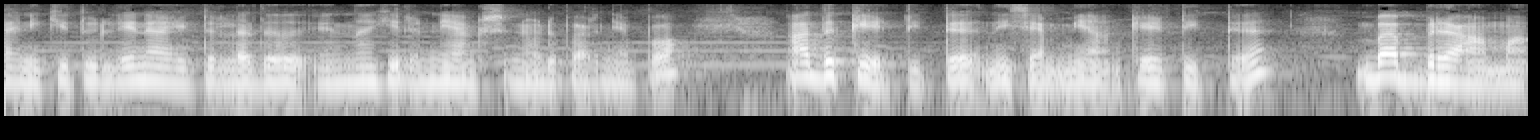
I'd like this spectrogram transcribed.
തനിക്ക് തുല്യനായിട്ടുള്ളത് എന്ന് ഹിരണ്യാക്ഷനോട് പറഞ്ഞപ്പോൾ അത് കേട്ടിട്ട് നിശമ്യ കേട്ടിട്ട് ബബ്രാമ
